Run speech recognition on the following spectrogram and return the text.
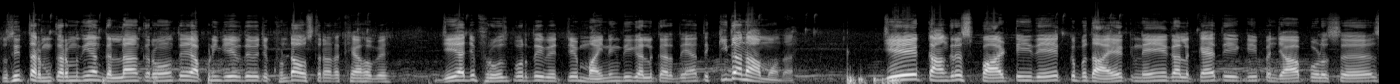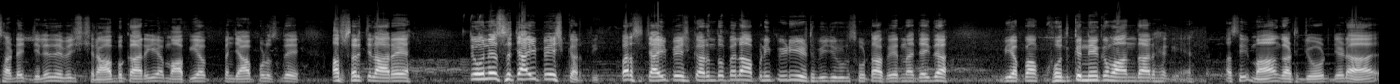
ਤੁਸੀਂ ਧਰਮ ਕਰਮ ਦੀਆਂ ਗੱਲਾਂ ਕਰੋ ਤੇ ਆਪਣੀ ਜੇਬ ਦੇ ਵਿੱਚ ਖੁੰਡਾ ਉਸ ਤਰ੍ਹਾਂ ਰੱਖਿਆ ਹੋਵੇ। ਜੇ ਅੱਜ ਫਿਰੋਜ਼ਪੁਰ ਦੇ ਵਿੱਚ ਮਾਈਨਿੰਗ ਦੀ ਗੱਲ ਕਰਦੇ ਆ ਤੇ ਕਿਹਦਾ ਨਾਮ ਆਉਂਦਾ? ਜੇ ਕਾਂਗਰਸ ਪਾਰਟੀ ਦੇ ਇੱਕ ਵਿਧਾਇਕ ਨੇ ਇਹ ਗੱਲ ਕਹਿਤੀ ਕਿ ਪੰਜਾਬ ਪੁਲਿਸ ਸਾਡੇ ਜ਼ਿਲ੍ਹੇ ਦੇ ਵਿੱਚ ਸ਼ਰਾਬ ਬਕਾਰੀ ਆ, ਮਾਫੀਆ ਪੰਜਾਬ ਪੁਲਿਸ ਦੇ ਅਫਸਰ ਚਲਾ ਰਹੇ ਆ, ਤੇ ਉਹਨੇ ਸਚਾਈ ਪੇਸ਼ ਕਰਤੀ। ਪਰ ਸਚਾਈ ਪੇਸ਼ ਕਰਨ ਤੋਂ ਪਹਿਲਾਂ ਆਪਣੀ ਪੀੜ੍ਹੀ ਹੇਠ ਵੀ ਜ਼ਰੂਰ ਸੋਟਾ ਫੇਰਨਾ ਚਾਹੀਦਾ ਵੀ ਆਪਾਂ ਖੁਦ ਕਿੰਨੇ ਕਮਾਨਦਾਰ ਹੈਗੇ ਆ। ਅਸੀਂ ਮਾਂ ਗੱਠਜੋੜ ਜਿਹੜਾ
